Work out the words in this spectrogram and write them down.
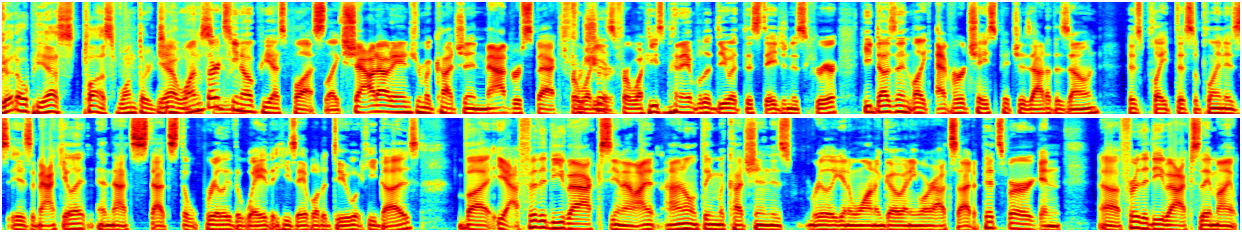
good OPS plus 113. Yeah, one thirteen. OPS plus. Like shout out Andrew McCutchen. Mad respect for, For what sure. he's for what he's been able to do at this stage in his career. He doesn't like ever chase pitches out of the zone. His plate discipline is is immaculate, and that's that's the really the way that he's able to do what he does. But yeah, for the D backs, you know, I I don't think McCutchen is really going to want to go anywhere outside of Pittsburgh, and uh, for the D backs, they might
